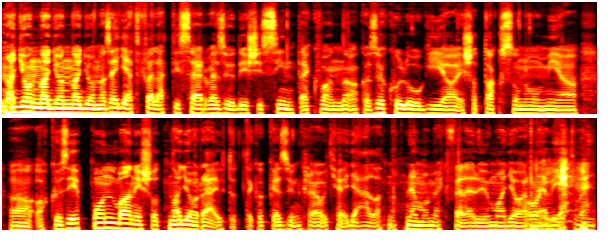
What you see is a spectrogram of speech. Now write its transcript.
nagyon-nagyon-nagyon az egyet feletti szerveződési szintek vannak, az ökológia és a taxonómia a, a középpontban, és ott nagyon ráütöttek a kezünkre, hogyha egy állatnak nem a megfelelő magyar oh, nevét vagy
